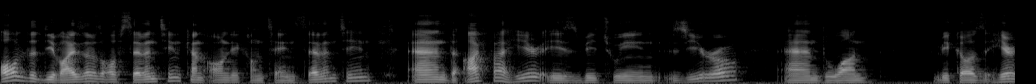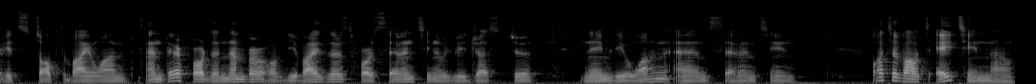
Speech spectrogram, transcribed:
all the divisors of 17 can only contain 17 and the alpha here is between 0 and 1 because here it's stopped by 1 and therefore the number of divisors for 17 will be just 2 namely 1 and 17 what about 18 now?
